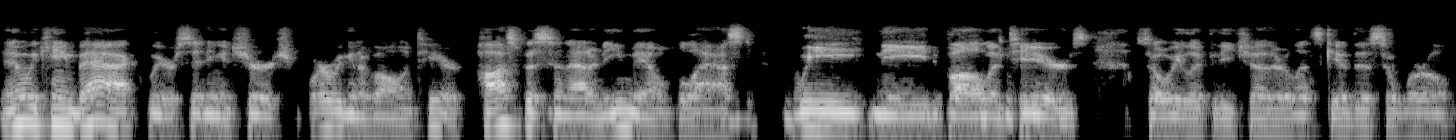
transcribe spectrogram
and then we came back. We were sitting in church. Where are we going to volunteer? Hospice sent out an email blast. We need volunteers. so we looked at each other. Let's give this a whirl.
